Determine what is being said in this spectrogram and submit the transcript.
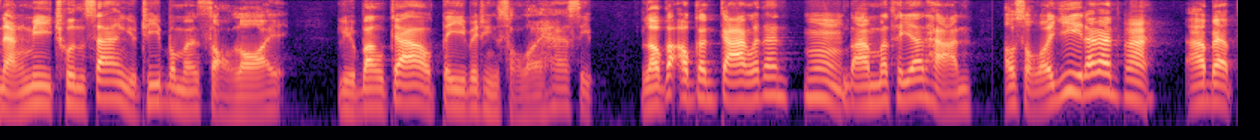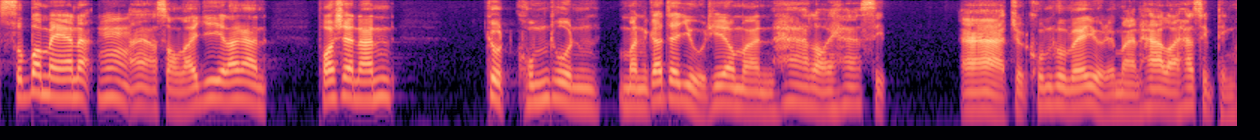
หนังมีทุนสร้างอยู่ที่ประมาณ 200 หรือบางเจ้าตีไปถึง 250 เราก็เอากลางๆแล้วกันอืมตามมัธยฐานเอา 220 แล้วกันอะอ่าแบบซูเปอร์แมนอะอืมอ่า220 แล้วกัน เพราะฉะนั้นจุดคุ้มทุนมันก็จะอยู่ที่ประมาณ 550อ่าจุดคุ้มทุนมันจะอยู่ประมาณ 550ถึง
